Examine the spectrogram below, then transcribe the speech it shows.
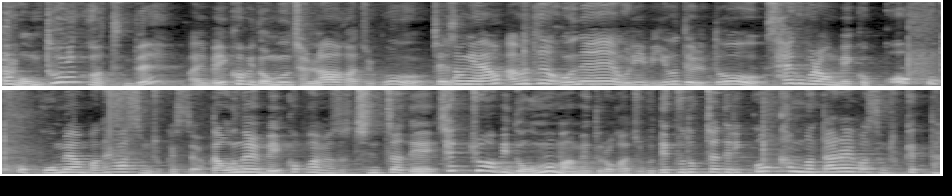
나 warm tone인 것 같은데? 아니 메이크업이 너무 잘 나와가지고 죄송해요. 아무튼 오늘 우리 미호들도 살구 브라운 메이크업 꼭꼭꼭 봄에 한번 해봤으면 좋겠어요. 나 오늘 메이크업 하면서 진짜 내 색 조합이 너무 마음에 들어가지고 내 구독자들이 꼭 한번 따라해봤으면 좋겠다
